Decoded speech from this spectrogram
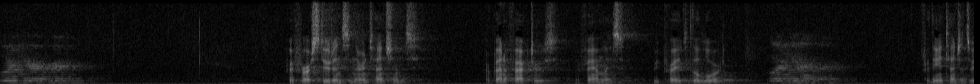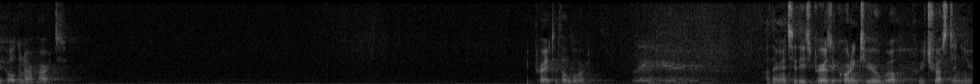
Lord, hear our prayer. Pray for our students and their intentions, our benefactors, their families. We pray to the Lord. Lord, hear our prayer. For the intentions we hold in our hearts. We pray to the Lord. Lord, hear our prayer. Father, answer these prayers according to your will. We trust in you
